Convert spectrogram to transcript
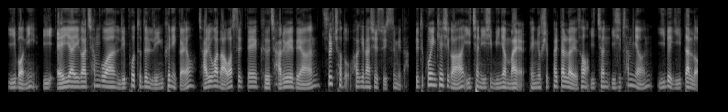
2번이 이 AI가 참고한 리포트들 링크니까요. 자료가 나왔을 때 그 자료에 대한 출처도 확인하실 수 있습니다. 비트코인 캐시가 2022년 말 168달러에서 2023년 202달러,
